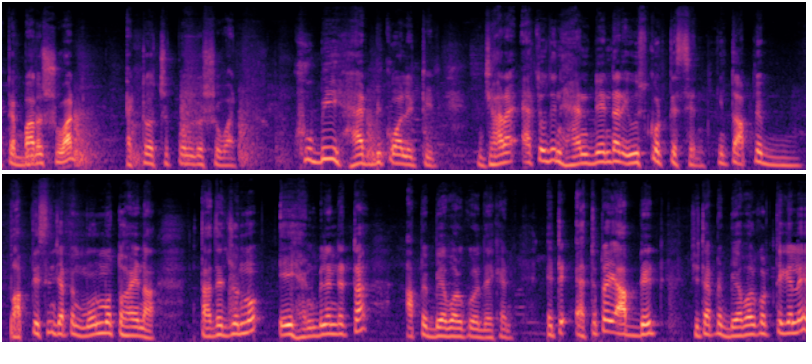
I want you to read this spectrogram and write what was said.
একটা বারোশো ওয়াট একটা হচ্ছে পনেরোশো ওয়াট খুবই হ্যাভি কোয়ালিটির যারা এতদিন হ্যান্ড ব্লেন্ডার ইউজ করতেছেন, কিন্তু আপনি ভাবতেছেন যে আপনার মন মতো হয় না। তাদের জন্য এই হ্যান্ড ব্লেন্ডারটা আপনি ব্যবহার করে দেখেন। এটা এতটাই আপডেট যেটা আপনি ব্যবহার করতে গেলে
